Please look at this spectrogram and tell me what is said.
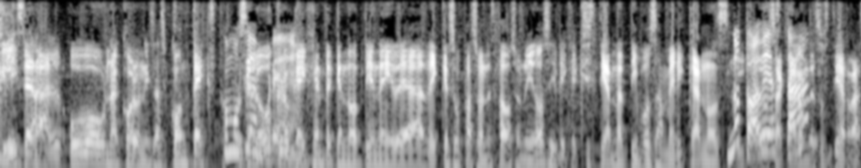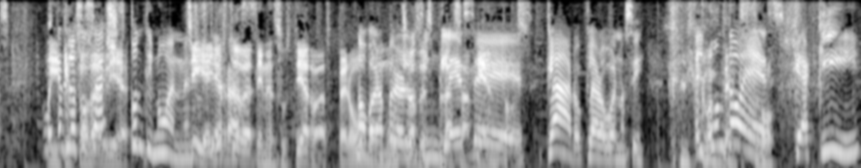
y. Literal, hubo una colonización. Contexto. Como porque luego siempre. creo que hay gente que no tiene idea de que eso pasó en Estados Unidos y de que existían nativos americanos No, y que los sacaron de sus tierras. Y los todavía- continúan en Sí, sus ellos tierras. todavía tienen sus tierras, pero No, hubo bueno, muchos desplazamientos. ingleses. Claro, claro, bueno, sí. El punto Contexto. es que aquí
